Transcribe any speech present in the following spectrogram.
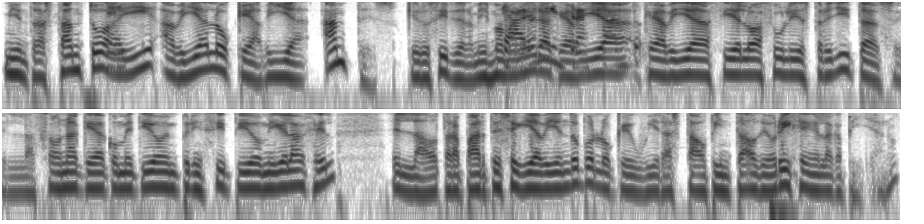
Mientras tanto, ahí había lo que había antes. Quiero decir, de la misma Claro, manera que había, tanto- que había cielo azul y estrellitas en la zona que acometió en principio Miguel Ángel, en la otra parte seguía viendo por lo que hubiera estado pintado de origen en la capilla, ¿no?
